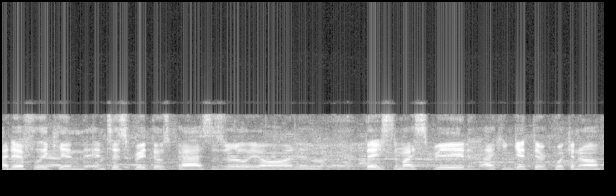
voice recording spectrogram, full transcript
I definitely can anticipate those passes early on. And thanks to my speed, I can get there quick enough.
